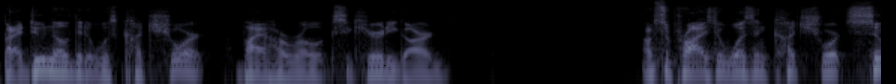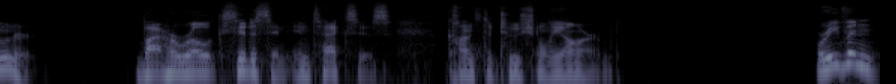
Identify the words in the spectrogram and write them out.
But I do know that it was cut short by a heroic security guard. I'm surprised it wasn't cut short sooner by a heroic citizen in Texas, constitutionally armed. Or even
